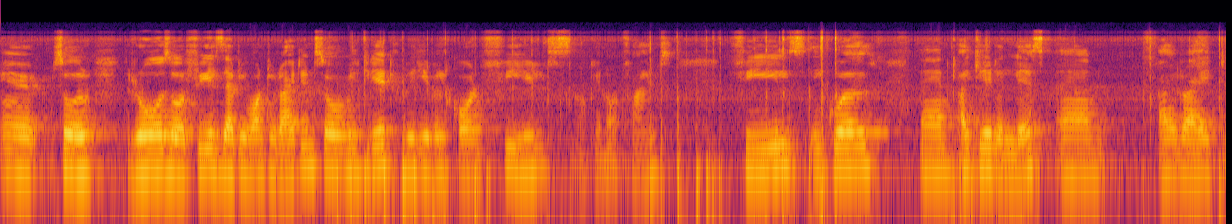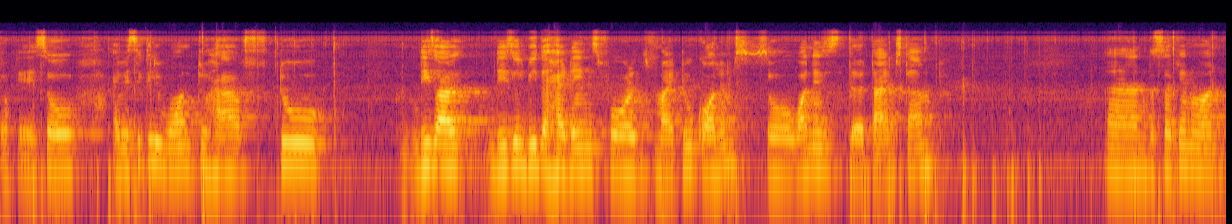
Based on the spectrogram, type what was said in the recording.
uh, so rows or fields that we want to write in. So we'll create a variable called fields. Okay not files. Fields equal and I'll create a list and I'll write okay so I basically want to have two these are these will be the headings for my two columns. So one is the timestamp and the second one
